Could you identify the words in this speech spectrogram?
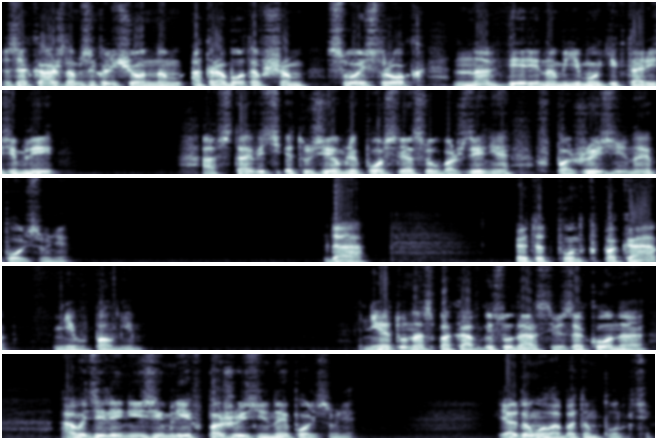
за каждым заключенным, отработавшим свой срок на веренном ему гектаре земли, оставить эту землю после освобождения в пожизненное пользование. Да, этот пункт пока невыполним. Нет у нас пока в государстве закона о выделении земли в пожизненное пользование. Я думал об этом пункте.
